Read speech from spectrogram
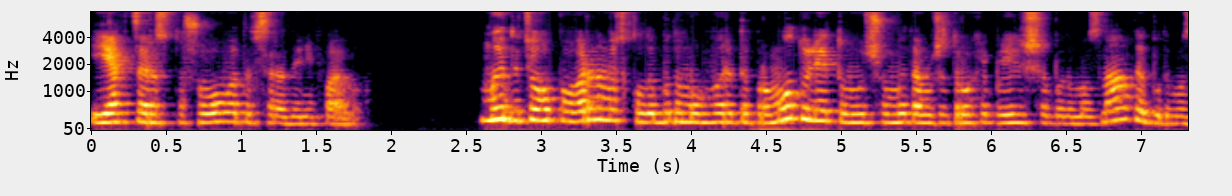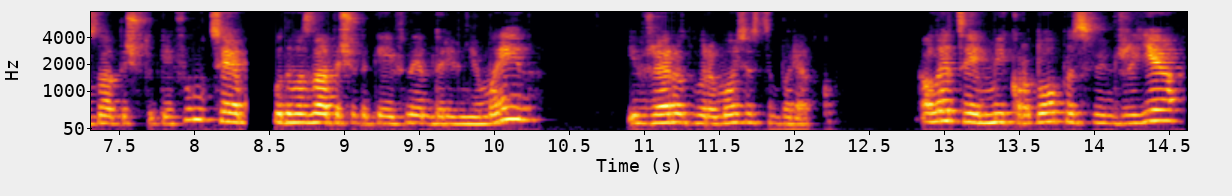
і як це розташовувати всередині файлу. Ми до цього повернемось, коли будемо говорити про модулі, тому що ми там вже трохи більше будемо знати, будемо знати, що таке функція, будемо знати, що таке ifname дорівнює main, і вже розберемося з цим порядком. Але цей мікродопис він вже є,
